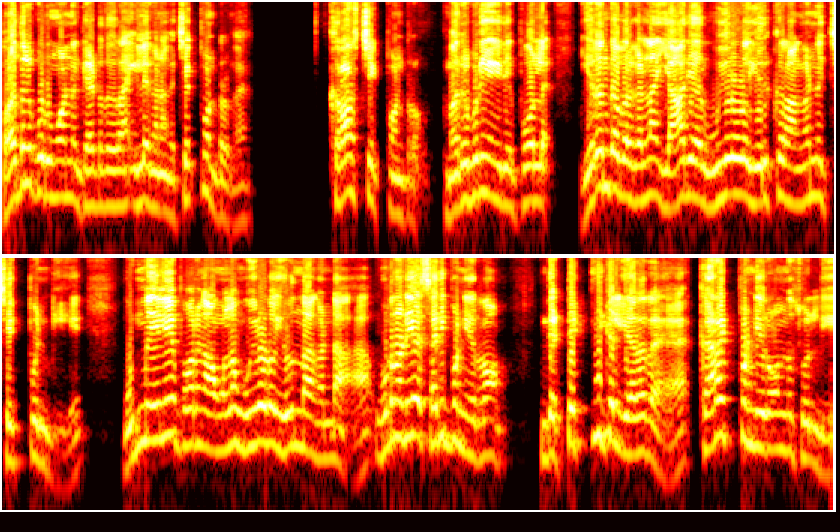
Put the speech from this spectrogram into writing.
பதில் கொடுங்கன்னு கேட்டதுதான் இல்லைங்க நாங்க செக் பண்றோங்க. கிராஸ் செக் பண்றோம். மறுபடியும் இதே போல இறந்தவர்கள்லாம் யார் யார் உயிரோட இருக்கிறாங்கன்னு செக் பண்ணி உண்மையிலேயே பாருங்க அவங்க எல்லாம் உயிரோட இருந்தாங்கன்னா உடனடியாக சரி பண்ணிடுறோம். இந்த டெக்னிக்கல் எரரை கரெக்ட் பண்ணிடுறோம்னு சொல்லி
